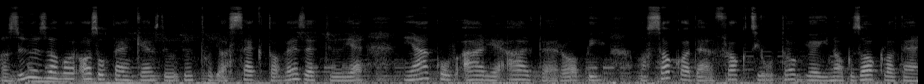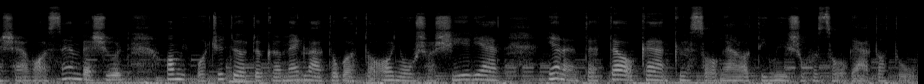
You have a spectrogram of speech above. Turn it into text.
Az űrzavar azután kezdődött, hogy a szekta vezetője, Jákov Árje Alter Rabbi a szakadál frakció tagjainak zaklatásával szembesült, amikor csütörtökön meglátogatta anyósa sírját, jelentette a Kán közszolgálati műsorszolgáltató.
